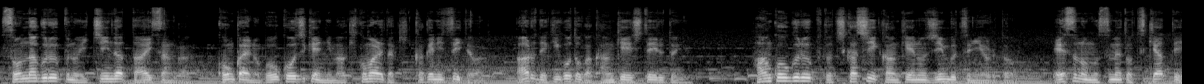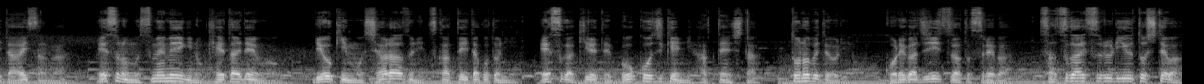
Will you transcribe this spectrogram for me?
そんなグループの一員だった愛さんが今回の暴行事件に巻き込まれたきっかけについては、ある出来事が関係しているという。犯行グループと近しい関係の人物によると、S の娘と付き合っていた愛さんが S の娘名義の携帯電話を料金も支払わずに使っていたことに S が切れて暴行事件に発展したと述べており、これが事実だとすれば殺害する理由としては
